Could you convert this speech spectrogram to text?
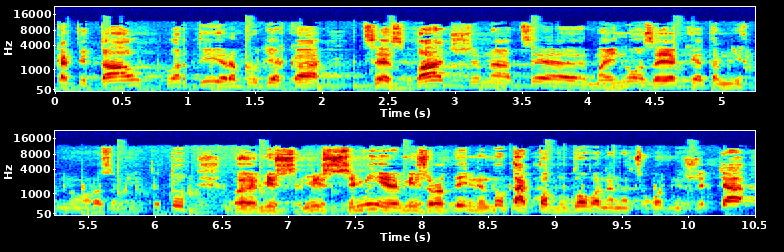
капітал, квартира будь-яка, це спадщина, це майно, за яке там ніхто ну, розумієте. Тут е, між між сім'єю, між родинами, ну так побудоване на сьогодні життя.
